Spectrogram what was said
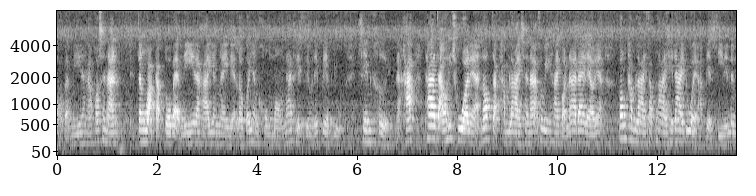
ต่อแบบนี้นะคะ เพราะฉะนั้นจังหวะกลับตัวแบบนี้นะคะ ยังไงเนี่ยเราก็ยังคงมองหน้าเทรดเซลได้เปรียบอยู่ เช่นเคยนะคะ ถ้าจะเอาให้ชัวร์เนี่ยนอกจากทำลายชนะสวิงไฮก่อนหน้าได้แล้วเนี่ยต้องทำลายซัพพลายให้ได้ด้วยอะเปลี่ยนสีนิดนึง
